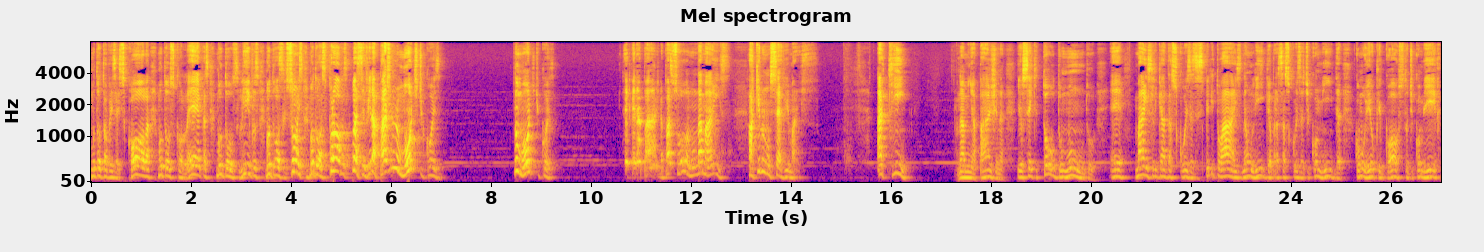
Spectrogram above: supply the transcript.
mudou talvez a escola, mudou os colegas, mudou os livros, mudou as lições, mudou as provas. Ué, você vira a página num monte de coisa. Num monte de coisa. Você vira a página, passou, não dá mais. Aquilo não serve mais. Aqui, na minha página, eu sei que todo mundo é mais ligado às coisas espirituais, não liga para essas coisas de comida, como eu que gosto de comer,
